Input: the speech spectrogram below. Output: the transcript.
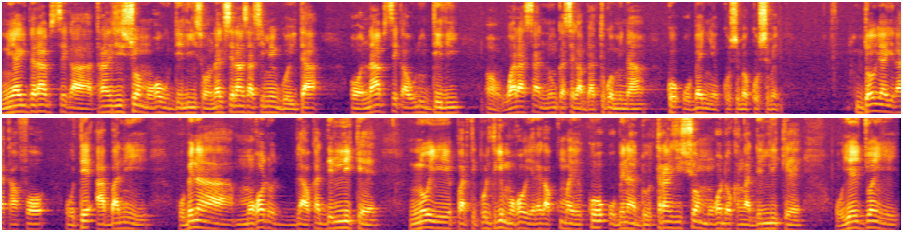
ni ayidara bɛ se ka transition mɔgɔw deli son excellence asimi goyita ɔ n'a bɛ se ka olu deli ɔ walasa ninnu ka se ka bila cogo min na ko o bɛ ɲɛ kosɛbɛ kosɛbɛ dɔw y'a yira k'a fɔ o tɛ a banni ye u bɛna mɔgɔ dɔ bila u ka delili kɛ n'o ye parti politiki mɔgɔw yɛrɛ ka kuma ye ko u bɛna don transition mɔgɔ dɔ kan ka delili kɛ o ye jɔn ye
